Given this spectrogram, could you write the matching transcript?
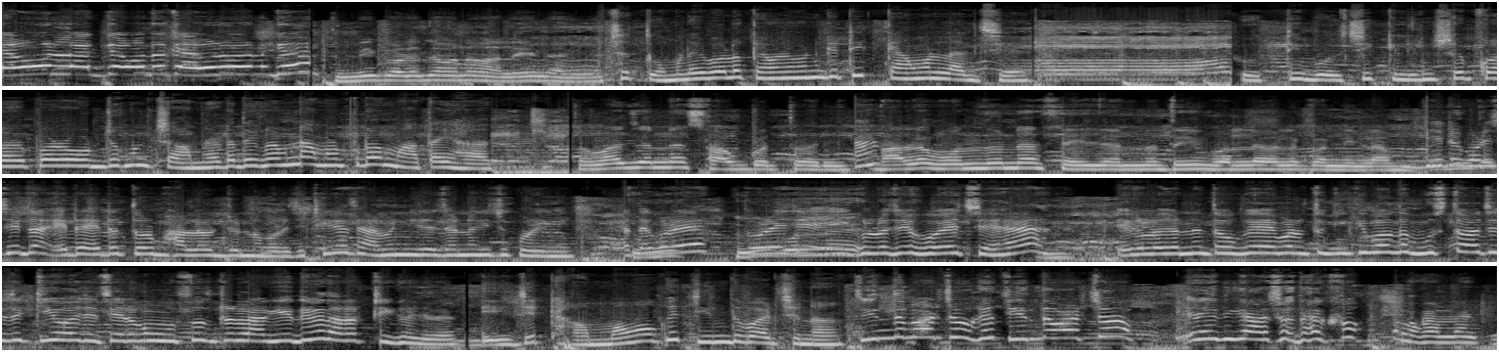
কেমন লাগছে আমাদের ক্যামেরাম্যানকে? তুমি করে দেবো না ভালোই লাগে। আচ্ছা তোমরাই বলো ক্যামেরাম্যানকে ঠিক কেমন লাগছে? সত্যি বলছি ক্লিন শেভ করার পর ওর যখন চামড়াটা দেখলাম না আমার পুরো মাথায় হাত। তোমার জন্য সব করতে পারি। ভালো বন্ধু না সেই জন্য তুমি বললে বলে করে নিলাম। যেটা করেছি এটা এটা এটা তোর ভালোর জন্য করেছি। ঠিক আছে আমি নিজের জন্য কিছু করিনি। তাতে করে তোর এই যে এইগুলো যে হয়েছে হ্যাঁ? এগুলোর জন্য তোকে এবার তুই কি বলতো বুঝতে পারছিস যে কি হয়েছে সেরকম ওষুধটা লাগিয়ে দিবে তাহলে ঠিক হয়ে যাবে। এই যে ঠাম্মা ওকে চিনতে পারছে না। চিনতে পারছ ওকে? চিনতে পারছ? এইদিকে আসো দেখো। ভালো লাগছে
